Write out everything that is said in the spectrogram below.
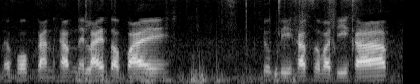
แล้วพบกันครับในไลฟ์ต่อไปโชคดีครับ สวัสดีครับ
